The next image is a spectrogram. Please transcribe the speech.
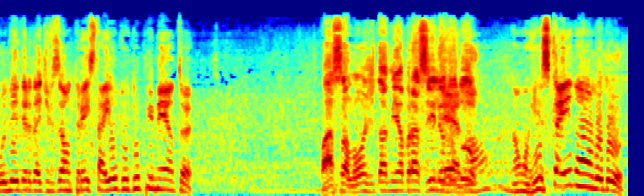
O líder da divisão 3 está aí, o Dudu Pimenta. Passa longe da minha Brasília, é, Dudu. Não, não risca aí não, Dudu.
